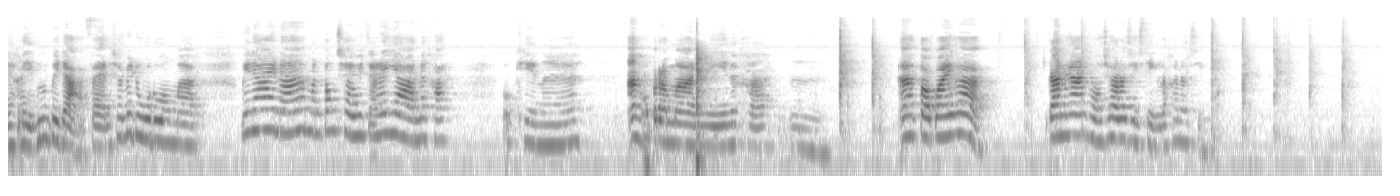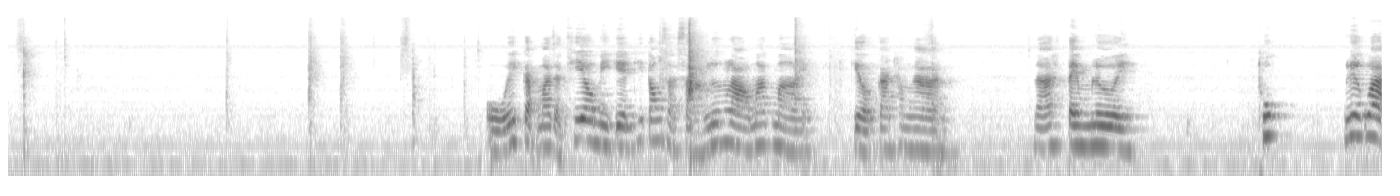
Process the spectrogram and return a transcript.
นะคะอย่าเพิ่งไปด่าแฟนฉันไปดูดวงมา ไม่ได้นะ มันต้องใช้วิจารณญาณนะคะ โอเคนะ อะ ประมาณนี้นะคะ อืม อะ ต่อไปค่ะ การงานของชาวราศีสิงห์และคณะสิงห์โอ้ยกลับมาจากเที่ยวมีเกณฑ์ที่ต้องสะสางเรื่องราวมากมาย เกี่ยวกับการทำงานนะ เต็มเลย ทุกเรียกว่า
